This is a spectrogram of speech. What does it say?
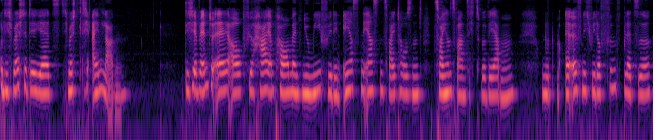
Und ich möchte dir jetzt, ich möchte dich einladen, dich eventuell auch für High Empowerment New Me für den 01.01.2022 zu bewerben. Und eröffne ich wieder fünf Plätze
